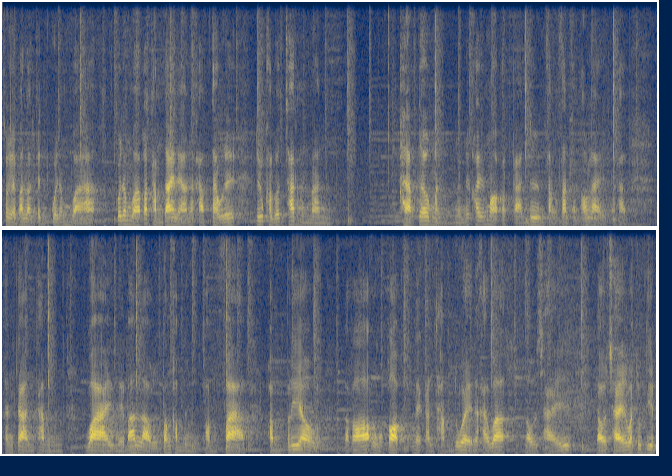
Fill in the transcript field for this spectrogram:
ส่วนใหญ่บ้านเราจะเป็นกล้วยน้ำว้ากล้วยน้ำว้าก็ทำได้แล้วนะครับ แต่ด้วยด้วยความรสชาติของมันคาแรคเตอร์มันมันไม่ค่อยเหมาะกับการดื่มสังสรรค์สักเท่าไหร่นะครับฉะนั้นการทำไวน์ในบ้านเราต้องคำนึงความฝาด ความเปรี้ยว แล้วก็องค์ประกอบในการทำด้วยนะครับว่าเราใช้เราใช้วัตถุดิบ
